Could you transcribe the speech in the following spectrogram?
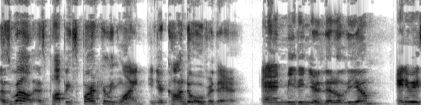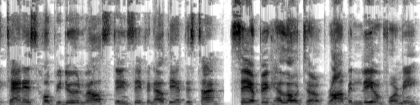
as well as popping sparkling wine in your condo over there. and meeting your little Liam. Anyways, Tanis, hope you're doing well, staying safe and healthy at this time. Say a big hello to Rob and Liam for me,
